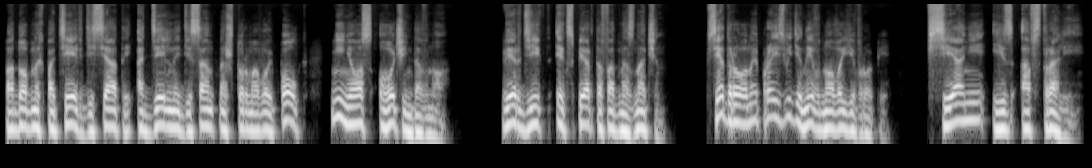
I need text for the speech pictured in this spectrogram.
Подобных потерь 10-й отдельный десантно-штурмовой полк не нес очень давно. Вердикт экспертов однозначен. Все дроны произведены в Новой Европе. Все они из Австралии.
